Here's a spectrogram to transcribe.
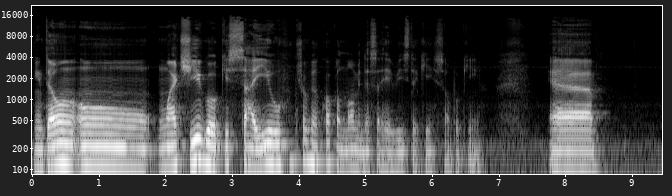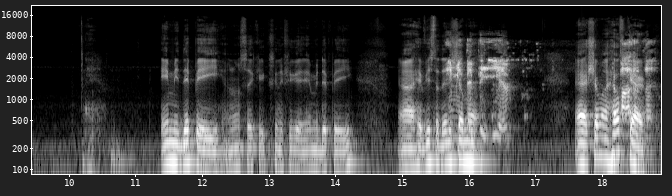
Então, um, um artigo que saiu. Deixa eu ver qual é o nome dessa revista aqui, só um pouquinho. É, MDPI, eu não sei o que que significa MDPI. A revista dele chama, MDPI, é, é, chama para, Healthcare. né?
